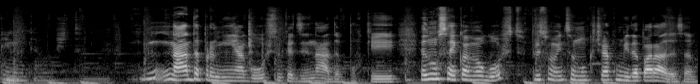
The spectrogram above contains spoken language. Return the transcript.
Pimenta a gosto. Nada pra mim a gosto quer dizer nada, porque eu não sei qual é o meu gosto, principalmente se eu nunca tiver comida parada, sabe?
